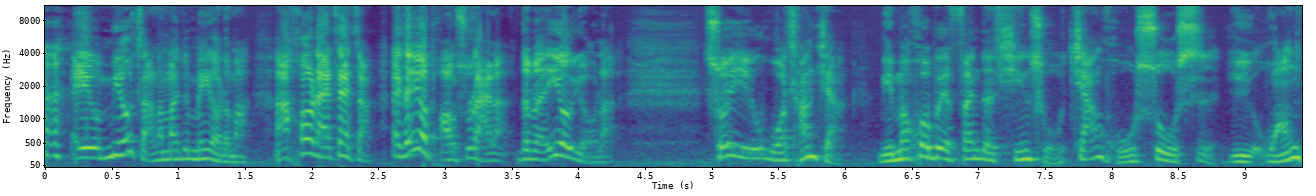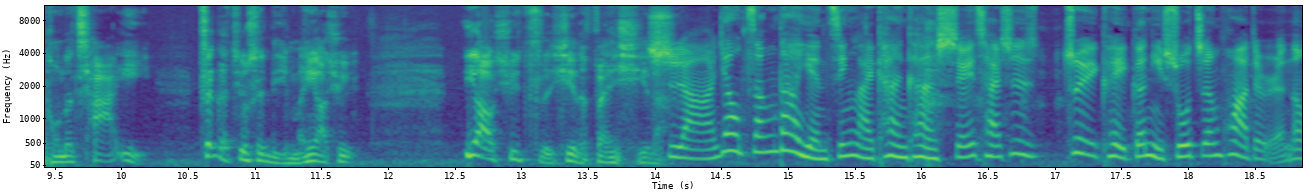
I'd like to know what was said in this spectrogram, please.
哎呦，没有涨了吗？就没有了嘛？啊，后来再涨，哎，他又跑出来了，对不对？又有了。所以我常讲，你们会不会分得清楚江湖术士与王彤的差异？这个就是你们要去。要去仔细的分析了。是啊，要张大眼睛来看看谁才是最可以跟你说真话的人呢？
